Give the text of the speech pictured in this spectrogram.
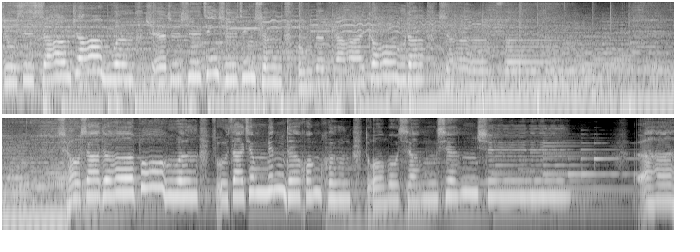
熟悉想掌纹，却只是今世今生不能开口的身份。桥下的波纹。浮在江面的黄昏，多么像现实啊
